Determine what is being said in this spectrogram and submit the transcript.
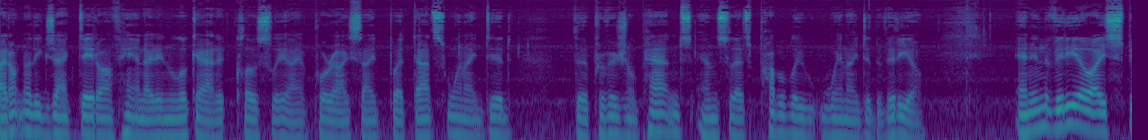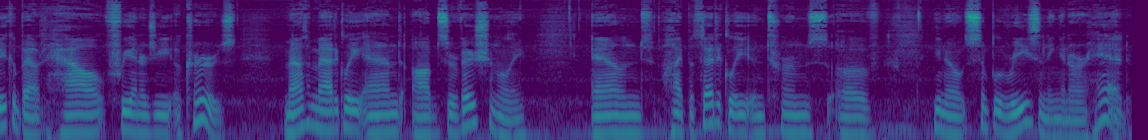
I don't know the exact date offhand. I didn't look at it closely. I have poor eyesight, but that's when I did the provisional patent, and so that's probably when I did the video. And in the video, I speak about how free energy occurs mathematically and observationally, and hypothetically in terms of, you know, simple reasoning in our head,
